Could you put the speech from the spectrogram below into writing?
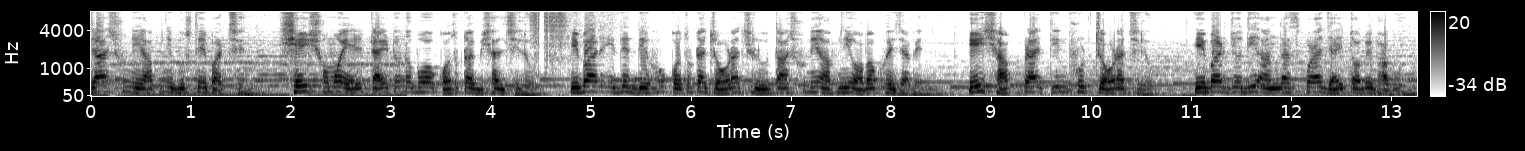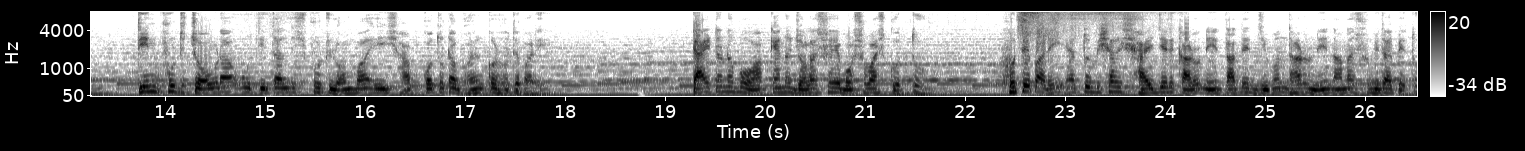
যা শুনে আপনি বুঝতেই পারছেন, সেই সময়ের টাইটনোবোয়া কতটা বিশাল ছিল। এবার এদের দেহ কতটা চওড়া ছিল তা শুনে আপনি অবাক হয়ে যাবেন। এই সাপ প্রায় তিন ফুট চওড়া ছিল। এবার যদি আন্দাজ করা যায় তবে ভাবুন। তিন ফুট চওড়া ও তেতাল্লিশ ফুট লম্বা এই সাপ কতটা ভয়ঙ্কর হতে পারে? টাইটানোবোয়া কেন জলাশয়ে বসবাস করত? হতে পারে এত বিশাল সাইজের কারণে তাদের জীবন ধারণে নানা সুবিধা পেত।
